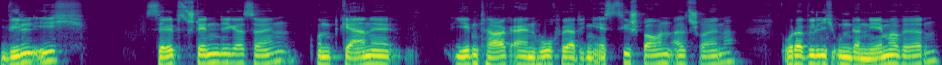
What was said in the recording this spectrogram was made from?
Will ich selbstständiger sein und gerne jeden Tag einen hochwertigen Esstisch bauen als Schreiner? Oder will ich Unternehmer werden?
